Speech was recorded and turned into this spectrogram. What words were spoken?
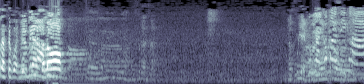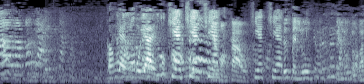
แล้วทุกคนนึกไม่ว่าร้องตลกแล้วผู้ใหญ่ผู้ใหญ่ก็มาสิคะกล้องใหญ่ของครูใหญ่ เครียดเครียดเครียดของเก่า เครียดเครียดซึ่งเป็นรูป เป็นรูปแบบว่า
